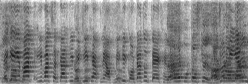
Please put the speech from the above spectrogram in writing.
देखिए ये बात ये बात सरकार की भी ठीक है। अपने आप में की कोटा तो तय है तय है कोटा उसके आधार पर बजरंग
